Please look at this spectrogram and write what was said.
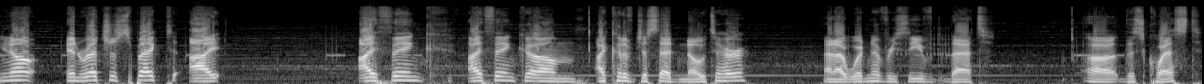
You know, in retrospect, I I think I think um, I could have just said no to her, and I wouldn't have received that uh, this quest.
